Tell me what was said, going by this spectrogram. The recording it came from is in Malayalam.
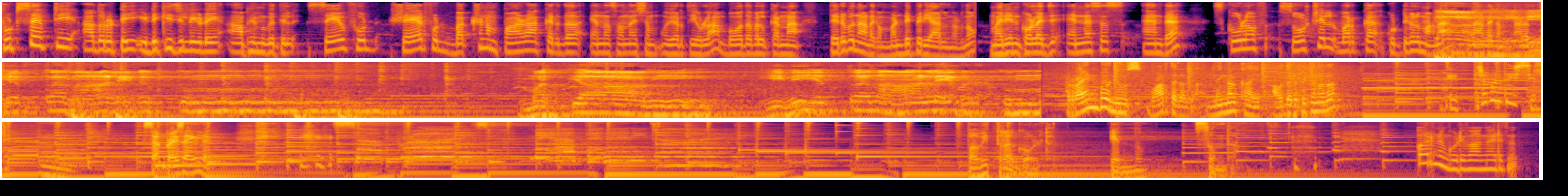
ഫുഡ് സേഫ്റ്റി അതോറിറ്റി ഇടുക്കി ജില്ലയുടെ ആഭിമുഖ്യത്തിൽ സേവ് ഫുഡ് ഷെയർ ഫുഡ് ഭക്ഷണം പാഴാക്കരുത് എന്ന സന്ദേശം ഉയർത്തിയുള്ള ബോധവൽക്കരണ തെരുവ് നാടകം വണ്ടിപ്പെരിയാറിൽ നടന്നു. Marian college N S S and school of social work കുട്ടികളുമാണ് നാടകം നടത്തിയത് റെയിൻബോ ന്യൂസ് വാർത്തകൾ നിങ്ങൾക്കായി അവതരിപ്പിക്കുന്നത് എത്ര പ്രതീക്ഷിച്ചില്ല. സർപ്രൈസ് ആയില്ലേ. പവിത്ര ഗോൾഡ് എന്നും സ്വന്തം. ഒരെണ്ണം കൂടി വാങ്ങായിരുന്നു.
